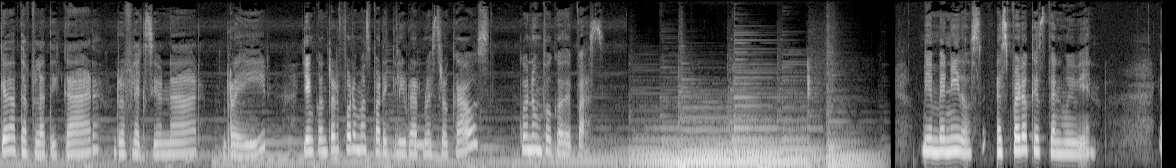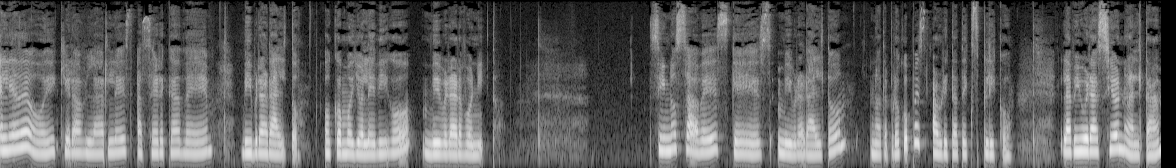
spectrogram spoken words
quédate a platicar, reflexionar, reír y encontrar formas para equilibrar nuestro caos con un poco de paz. Bienvenidos, espero que estén muy bien. El día de hoy quiero hablarles acerca de vibrar alto, o como yo le digo, vibrar bonito. Si no sabes qué es vibrar alto, no te preocupes, ahorita te explico. La vibración alta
